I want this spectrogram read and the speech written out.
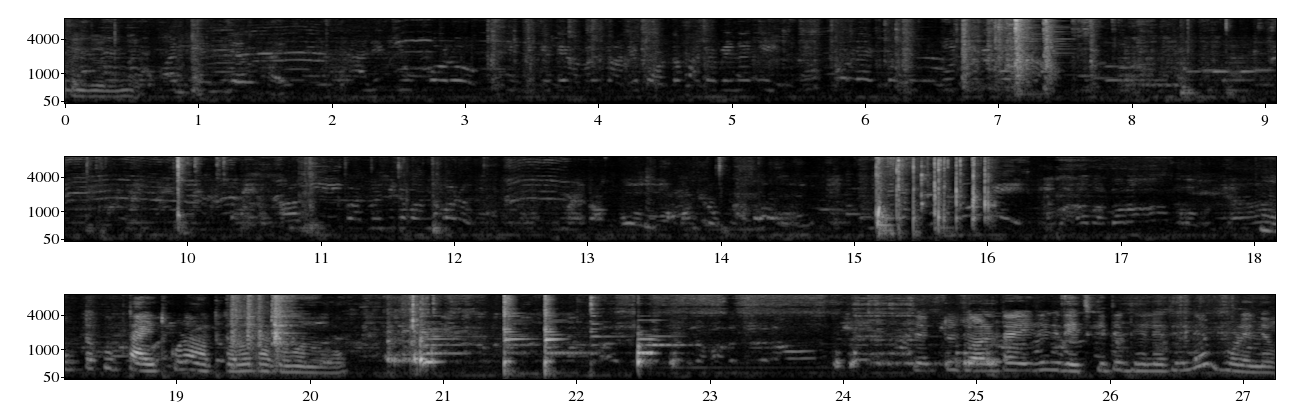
সেই জন্য। মুখটা খুব টাইট করে আটকানো থাকে বন্ধুরা। একটু জলটা এই যে রেচকিতে ঢেলে ঢেলে ভরে নেব।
